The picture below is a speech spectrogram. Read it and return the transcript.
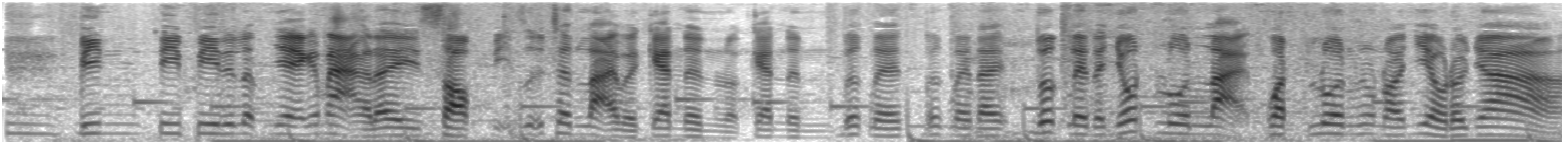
bin tp lên lập nhẹ cái mạng ở đây. Sọp bị giữ chân lại bởi cannon. Và cannon bước lên bước lên đây, bước lên là nhốt luôn lại, quật luôn, không nói nhiều đâu nha.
